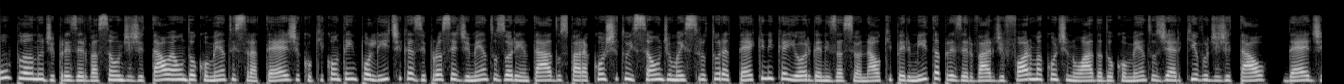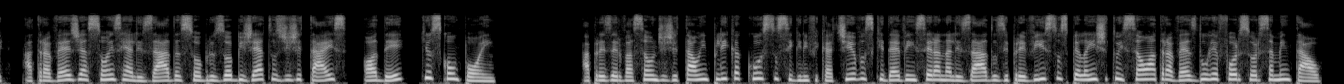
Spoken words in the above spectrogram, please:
Um plano de preservação digital é um documento estratégico que contém políticas e procedimentos orientados para a constituição de uma estrutura técnica e organizacional que permita preservar de forma continuada documentos de arquivo digital, DED, através de ações realizadas sobre os objetos digitais, OD, que os compõem. A preservação digital implica custos significativos que devem ser analisados e previstos pela instituição através do reforço orçamental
